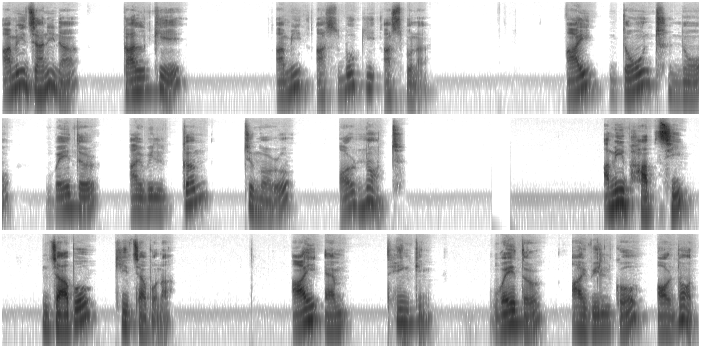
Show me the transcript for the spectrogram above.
আমি জানি না কালকে আমি আসব কি আসব না। I don't know whether I will come tomorrow or not. আমি ভাবছি যাব কি যাব না। I am thinking whether I will go or not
